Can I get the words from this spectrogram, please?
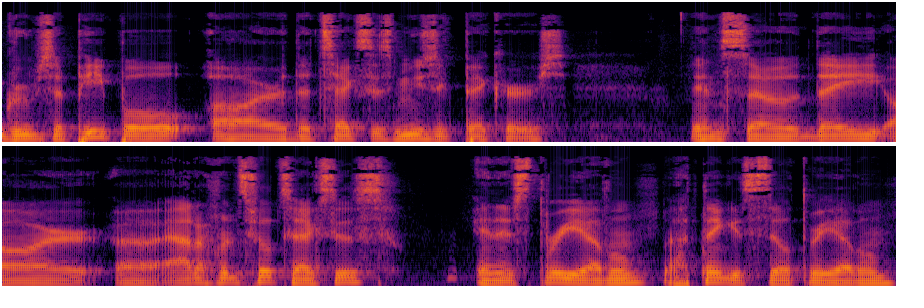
groups of people are the Texas Music Pickers. And so they are uh, out of Huntsville, Texas, and it's three of them. I think it's still three of them.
